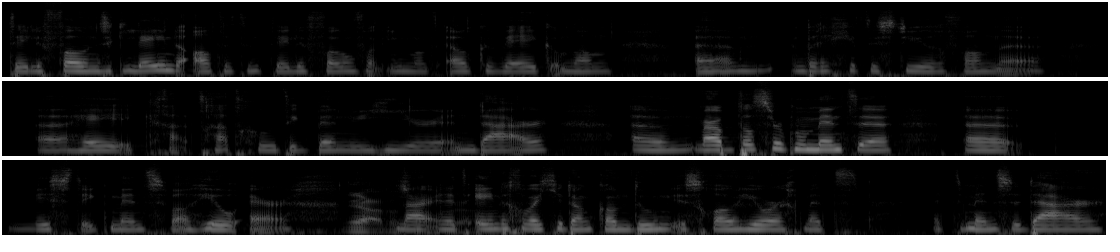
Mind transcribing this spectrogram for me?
telefoon. Dus ik leende altijd een telefoon van iemand elke week om dan ehm, een berichtje te sturen van... eh, eh, hey, ik ga, het gaat goed, ik ben nu hier en daar. Ehm, maar op dat soort momenten eh, miste ik mensen wel heel erg. Ja, maar het enige wat je dan kan doen is gewoon heel erg met, met de mensen daar.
